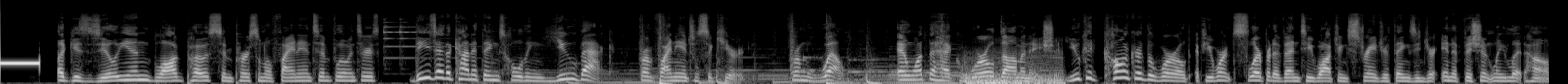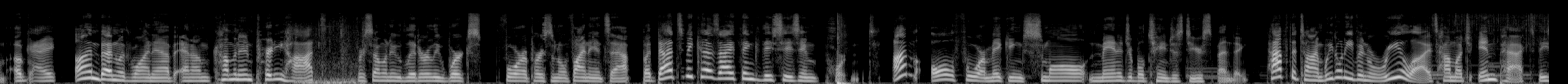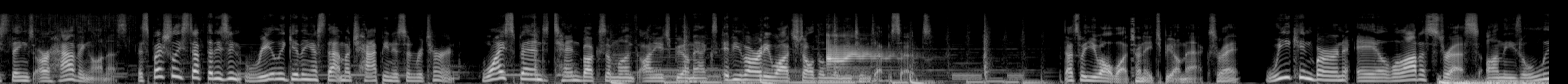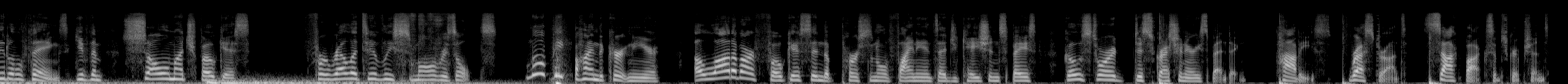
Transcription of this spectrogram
a gazillion blog posts and personal finance influencers. These are the kind of things holding you back from financial security, from wealth, and what the heck, world domination. You could conquer the world if you weren't slurping a venti watching Stranger Things in your inefficiently lit home, okay? I'm Ben with YNAB, and I'm coming in pretty hot for someone who literally works for a personal finance app, but that's because I think this is important. I'm all for making small, manageable changes to your spending. Half the time, we don't even realize how much impact these things are having on us, especially stuff that isn't really giving us that much happiness in return. Why spend 10 bucks a month on HBO Max if you've already watched all the Looney Tunes episodes? That's what you all watch on HBO Max, right? We can burn a lot of stress on these little things, give them so much focus for relatively small results. Little peek behind the curtain here. A lot of our focus in the personal finance education space goes toward discretionary spending, hobbies, restaurants, sockbox subscriptions.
